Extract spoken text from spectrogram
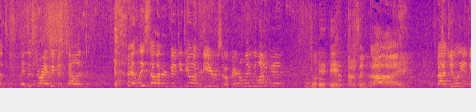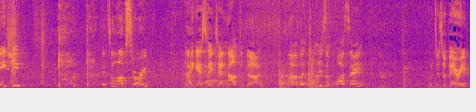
Orleans. It's a story we've been telling at least 150, 200 years, so apparently we like it. Doesn't die. It's about Julie and Mishi. it's a love story. I guess they tend not to die. Uh, but Julie's a placée, which is a very,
